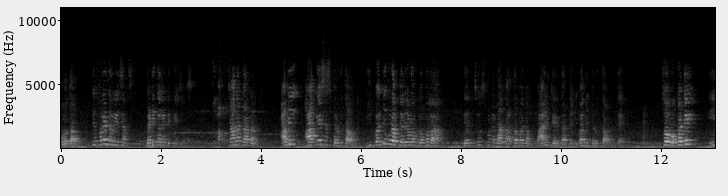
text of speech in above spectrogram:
పోతారు డిఫరెంట్ రీజన్స్ మెడికల్ ఇండికేషన్స్ చాలా కారణాలు. అవి ఆ కేసెస్ పెరుగుతూ ఉన్నాయి. ఇవన్నీ కూడా పెరగడం లోపల నేను చూసుకుంటే నాకు అర్థమైన పాయింట్ ఏంటంటే ఇవన్నీ పెరుగుతూ ఉంటే సో ఒకటి ఈ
